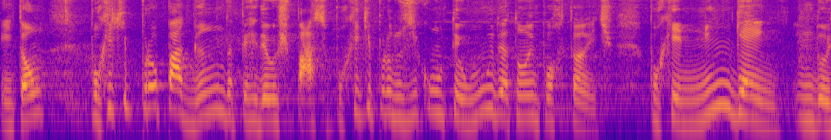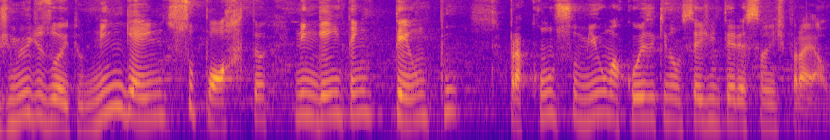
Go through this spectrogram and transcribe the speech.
Então, por que, que propaganda perdeu espaço? Por que, que produzir conteúdo é tão importante? Porque ninguém, em 2018, ninguém suporta, ninguém tem tempo para consumir uma coisa que não seja interessante para ela.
